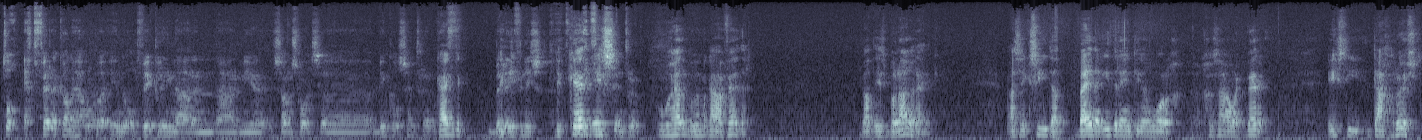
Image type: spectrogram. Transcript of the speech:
toch echt verder kan helpen in de ontwikkeling naar een naar meer zo'n soort eh, winkelcentrum? Kijk, de, belevenis, de kern is hoe helpen we elkaar verder? Wat is belangrijk? Als ik zie dat bijna iedereen tegenwoordig eh, gezamenlijk werkt, is die dag rust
